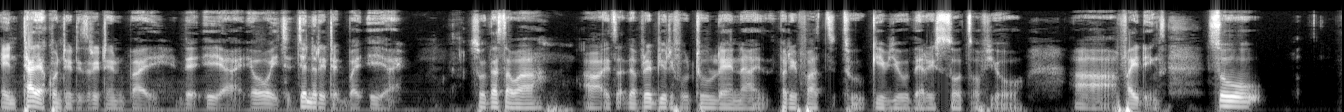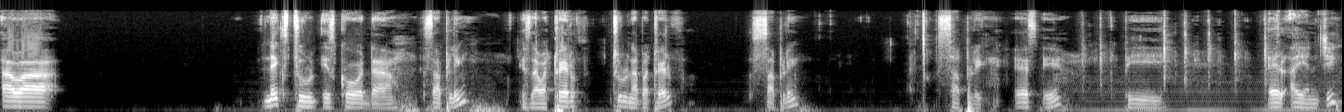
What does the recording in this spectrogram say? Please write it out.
entire content is written by the AI or it's generated by AI. So that's our uh, it's a, a, very beautiful tool and uh, very fast to give you the results of your uh, findings. So our next tool is called uh, sapling. Is our 12 tool number 12 sapling. Sapling S A P L I N G.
